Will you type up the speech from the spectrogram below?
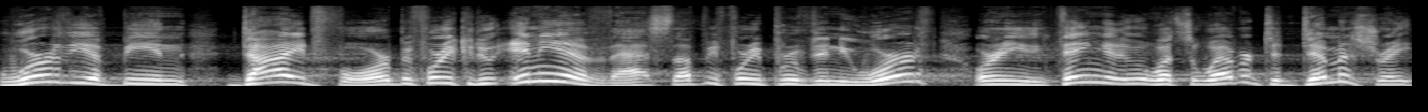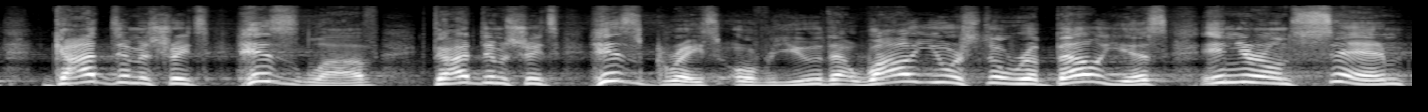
worthy of being died for, before you could do any of that stuff, before you proved any worth or anything whatsoever to demonstrate, God demonstrates his love, God demonstrates his grace over you that while you are still rebellious in your own sin,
